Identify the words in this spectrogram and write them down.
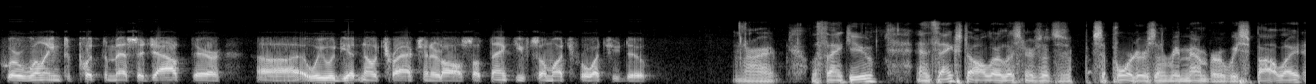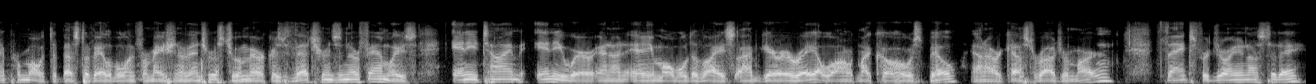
who are willing to put the message out there, uh, we would get no traction at all. So thank you so much for what you do. All right. Well, thank you. And thanks to all our listeners and supporters. And remember, we spotlight and promote the best available information of interest to America's veterans and their families anytime, anywhere, and on any mobile device. I'm Gary Ray, along with my co host Bill and our guest Roger Martin. Thanks for joining us today,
